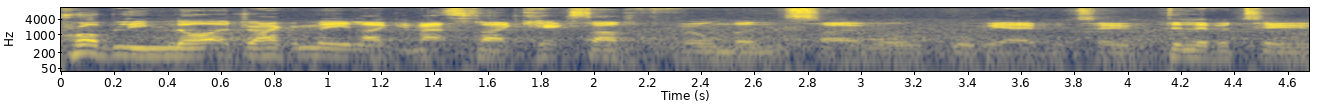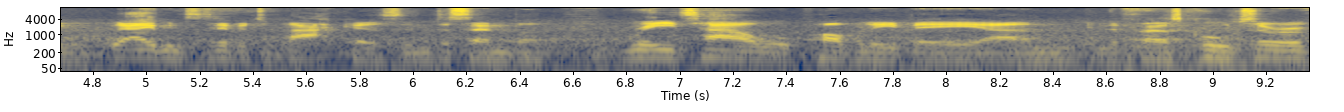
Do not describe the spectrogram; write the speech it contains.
Probably not at Dragon Meet. Like that's like Kickstarter fulfillment, so we'll, we'll be able to deliver to we're aiming to deliver to backers in December. Retail will probably be um, in the first quarter of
